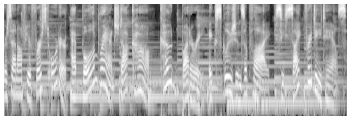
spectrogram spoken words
15% off your first order at. Code BUTTERY. Exclusions apply. See site for details.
